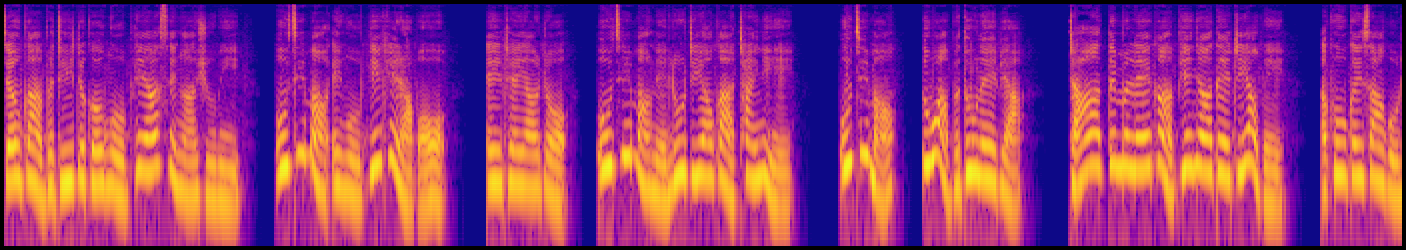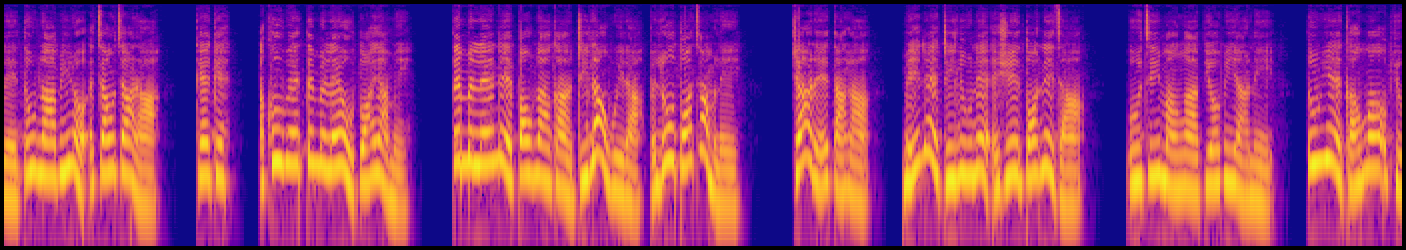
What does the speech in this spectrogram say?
ကျုပ်ကပတိတကုံးကိုဖျားစင်ကားယူပြီးဦးကြီးမောင်အိမ်ကိုပြေးခဲ့တာပေါ့အိမ်ထဲရောက်တော့ဦးကြီးမောင်နဲ့လူတယောက်ကထိုင်နေတယ်ဦးကြီးမောင် तू ကဘသူလဲဗျဒါတင်မလဲကပညာတဲ့တယောက်ပဲအခုကိစ္စကိုလည်း तू လာပြီးတော့အကြောင်းကြားတာကဲကဲအခုပဲတင်မလဲကိုသွားရမယ်တင်မလဲနဲ့ပေါင်းလာကဒီလောက်ဝေးတာဘလို့သွားကြမလဲ ရတယ်တာလှမင်းနဲ့ဒီလူနဲ့အရင်သွားနေကြဦးကြီးမောင်ကပြောပြရနဲ့သူ့ရဲ့ခေါင်းမောင်းအဖြူ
